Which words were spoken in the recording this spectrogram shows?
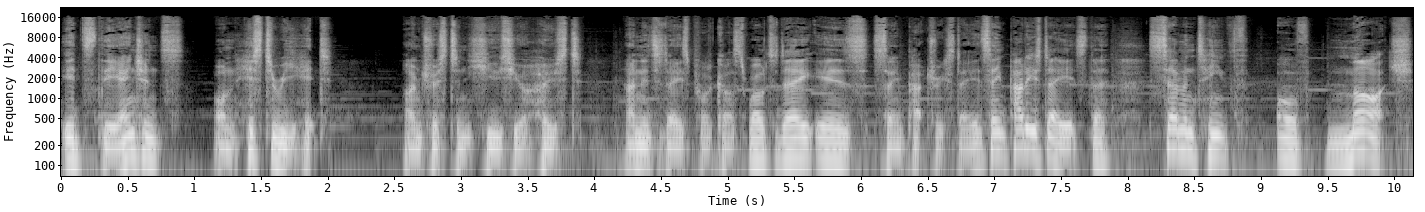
It's The Ancients on History Hit. I'm Tristan Hughes, your host, and in today's podcast, well, today is St. Patrick's Day. It's St. Paddy's Day, it's the 17th of March.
